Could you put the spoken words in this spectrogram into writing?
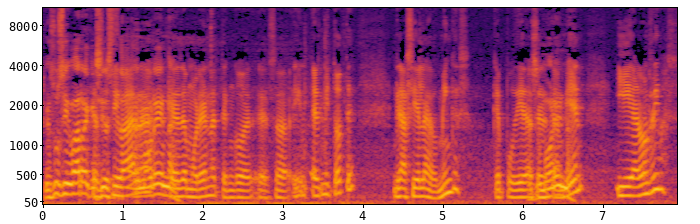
Jesús Ibarra, que Jesús Ibarra, de Morena. que es de Morena, tengo esa, es mi tote. Graciela Domínguez, que pudiera ser también, y Aaron Rivas.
